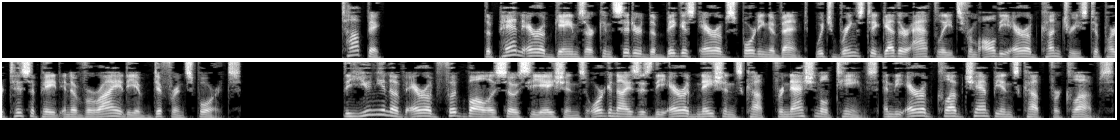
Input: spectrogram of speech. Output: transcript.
The Pan-Arab Games are considered the biggest Arab sporting event, which brings together athletes from all the Arab countries to participate in a variety of different sports. The Union of Arab Football Associations organizes the Arab Nations Cup for national teams and the Arab Club Champions Cup for clubs.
